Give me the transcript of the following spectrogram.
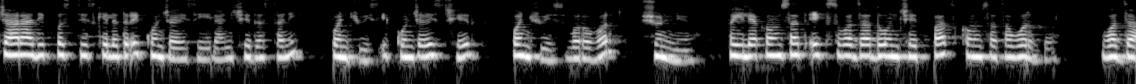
चार अधिक पस्तीस केलं तर एकोणचाळीस येईल आणि छेदस्थानी पंचवीस. एकोणचाळीस छेद पंचवीस बरोबर शून्य. पहिल्या कंसात एक्स वजा दोन छेद पाच कंसाचा वर्ग. वजा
